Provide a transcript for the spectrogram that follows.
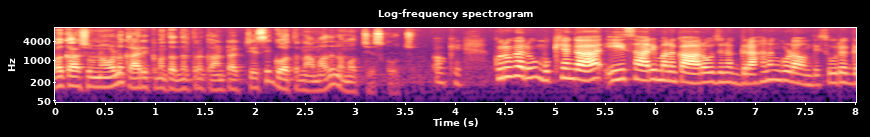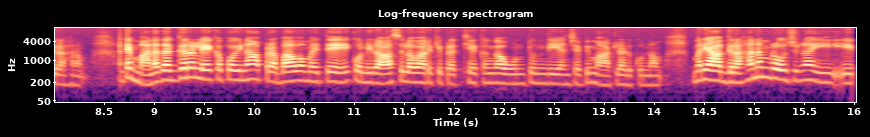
అవకాశం ఉన్న వాళ్ళు కార్యక్రమం తదనంతరం కాంటాక్ట్ చేసి గోత్రనామాలు నమోదు చేసుకోవచ్చు. ఓకే. గురుగారు ముఖ్యంగా ఈసారి మనకు ఆ రోజున గ్రహణం కూడా ఉంది సూర్యగ్రహణం. అంటే మన దగ్గర లేకపోయినా ఆ ప్రభావం అయితే కొన్ని రాసుల వారికి ప్రత్యేకంగా ఉంటుంది అని చెప్పి మాట్లాడుకున్నాం. మరి ఆ గ్రహణం రోజున ఈ ఈ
